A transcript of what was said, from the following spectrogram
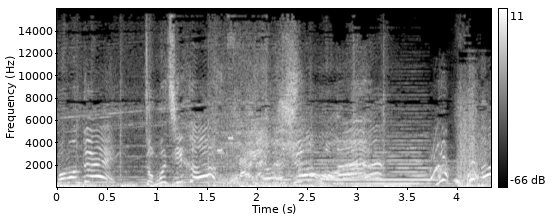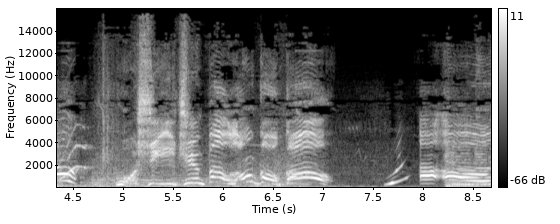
汪汪队，总部集合，来德需要我们。我是一只暴龙狗狗。哦哦，哦！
